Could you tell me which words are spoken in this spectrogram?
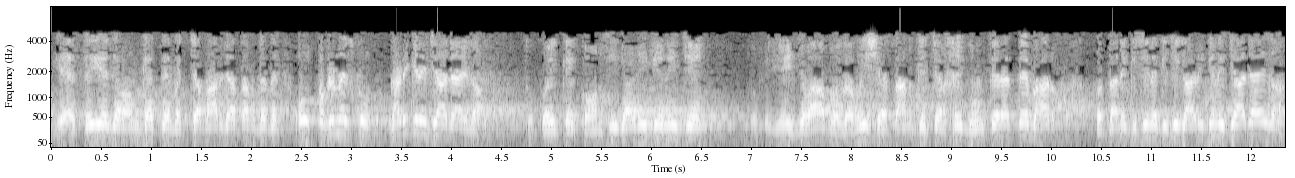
یہ ایسے ہی ہے، جب ہم کہتے ہیں بچہ باہر جاتا، ہم کہتے ہیں، او، پکڑنا اس کو، گاڑی کے نیچے آ جائے گا۔ تو کوئی کہ کون سی گاڑی کے نیچے؟ تو پھر یہی جواب ہوگا، بھائی، شیطان کے چرخے گھومتے رہتے باہر، پتہ نہیں کسی نہ کسی گاڑی کے نیچے آ جائے گا۔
